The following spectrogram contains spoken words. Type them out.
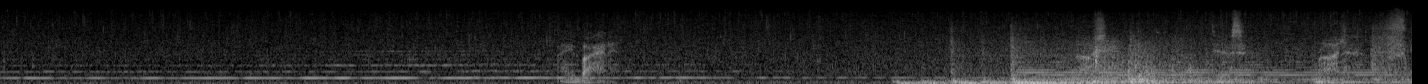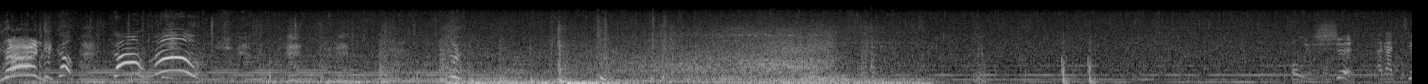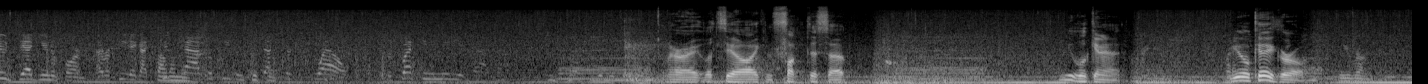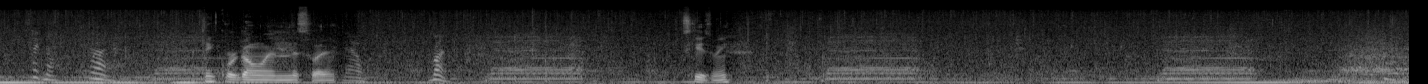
Buying it. Oh, shit. Tess. Run. Run! Go! Go! Move! Holy shit! I got two dead uniforms. I repeat, I got two casualties in Sector 12. Requesting immediate backup. Alright, let's see how I can fuck this up. What are you looking at? Are you okay, girl? We run. Signal. Run. I think we're going this way. Now, run. Excuse me.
